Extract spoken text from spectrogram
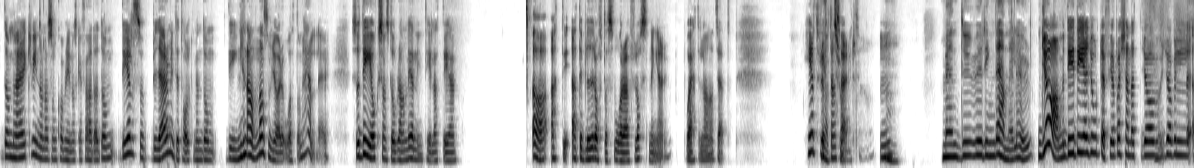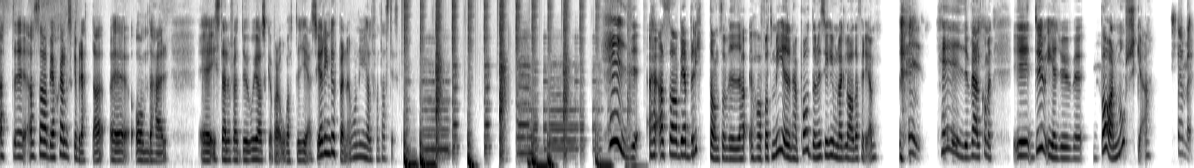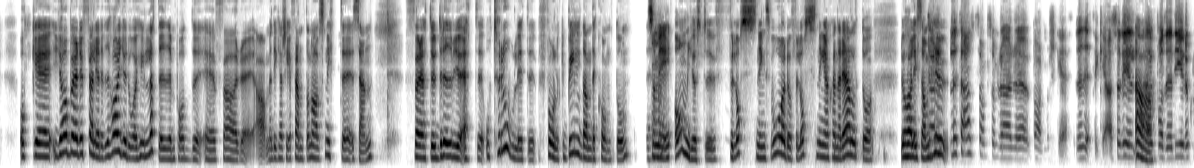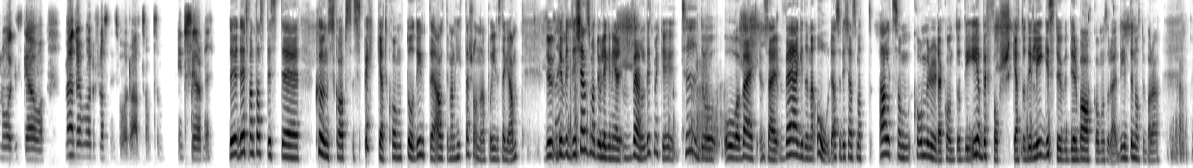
de här kvinnorna som kommer in och ska föda, de, dels så begär de inte tolk men de, det är ingen annan som gör det åt dem heller. Så det är också en stor anledning till att det, ja, att det, att det blir ofta svåra förlossningar på ett eller annat sätt. Helt fruktansvärt. Mm. Mm. Men du ringde henne, eller hur? Ja, men det är det jag gjorde. För jag bara kände att jag, jag vill att eh, Asabia själv ska berätta eh, om det här. Eh, istället för att du och jag ska bara återge. Så jag ringde upp henne. Hon är ju helt fantastisk. Hej! Asabia Britton som vi ha- har fått med i den här podden. Vi är så himla glada för det. Hej! Hej, välkommen. Eh, Du är ju eh, barnmorska. Stämmer. Och eh, jag började följa dig. Vi har ju då hyllat dig i en podd eh, för, eh, ja men det kanske är 15 avsnitt eh, sen. För att du driver ju ett otroligt folkbildande konto. Som är om just förlossningsvård och förlossningar generellt. Och du har liksom Ja, hur... Lite allt sånt som rör eh, barnmorskeriet tycker jag. Alltså det är Ja. eh, både det gynekologiska och mödravård och förlossningsvård och allt sånt som intresserar mig. Det, det är ett fantastiskt eh, kunskapsspäckat konto. Det är inte alltid man hittar sådana på Instagram. Du, det, det känns som att du lägger ner väldigt mycket tid och, och verkligen så här, väger dina ord. Alltså det känns som att allt som kommer ur det där kontot det är beforskat och det ligger studier bakom och sådär. Det är inte något du bara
